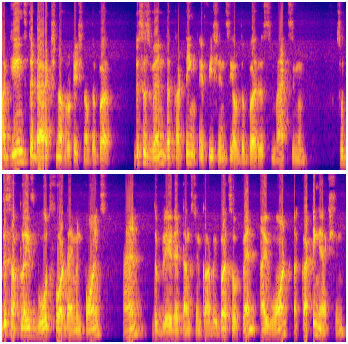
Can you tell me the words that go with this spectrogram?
against the direction of rotation of the burr. This is when the cutting efficiency of the burr is maximum. So this applies both for diamond points and the bladed tungsten carbide burr. So when I want a cutting action,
